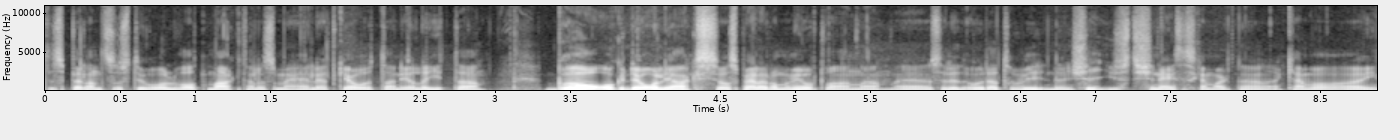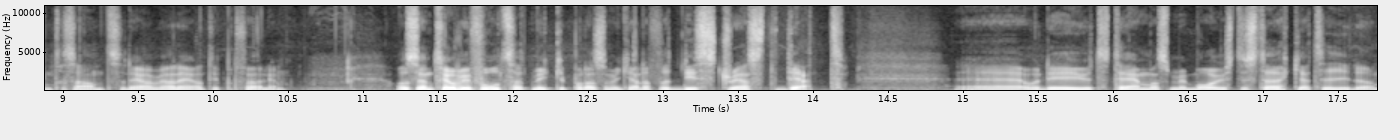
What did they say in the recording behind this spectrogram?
det spelar inte så stor roll vart marknaden som helhet går utan det gäller att hitta bra och dåliga aktier och spela dem emot varandra. Eh, så det, och där tror vi den just kinesiska marknaden kan vara intressant så det har vi adderat i portföljen. Och sen tror vi fortsatt mycket på det som vi kallar för distressed debt. Eh, och det är ju ett tema som är bra just i stökiga tider.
